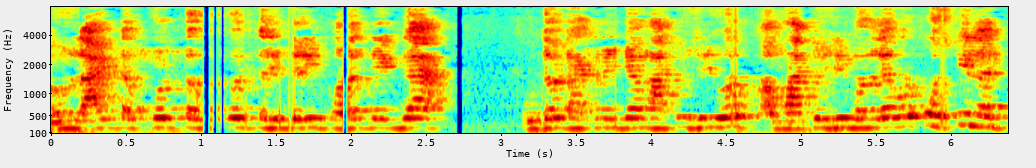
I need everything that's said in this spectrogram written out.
म्हणून लाल टपकोट टपकोट कधीतरी परत एकदा उद्धव ठाकरेंच्या मातोश्रीवर मातोश्री बंगल्यावर पोचतीलच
